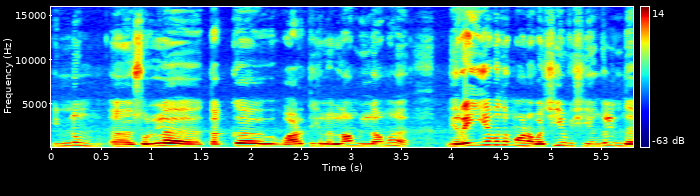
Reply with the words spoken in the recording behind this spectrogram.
இன்னும் சொல்லத்தக்க வார்த்தைகள் எல்லாம் இல்லாமல் நிறைய விதமான வசிய விஷயங்கள் இந்த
